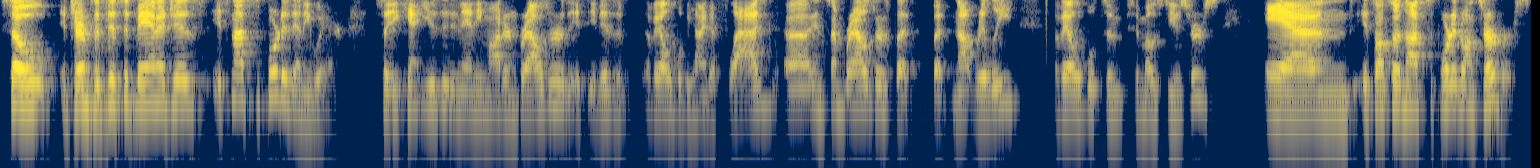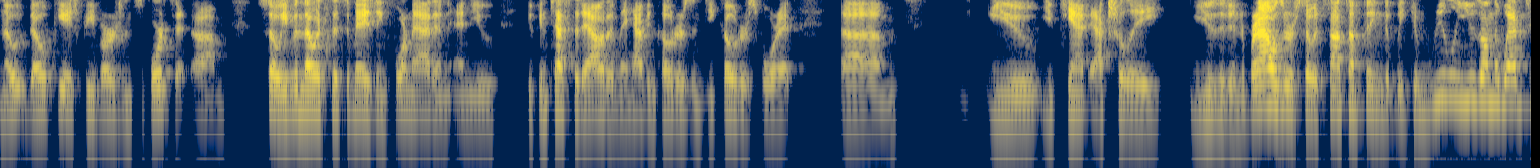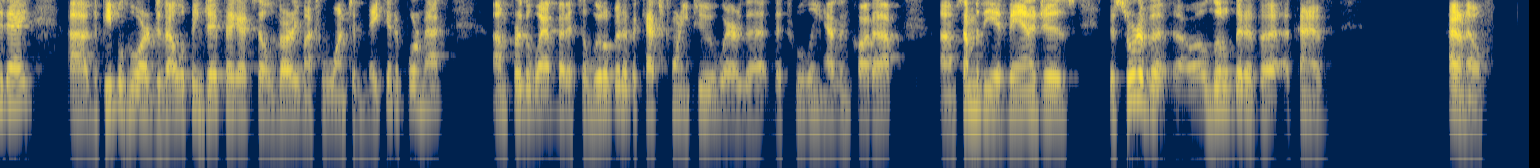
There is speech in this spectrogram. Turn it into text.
so in terms of disadvantages, it's not supported anywhere. So you can't use it in any modern browser. It, it is available behind a flag uh, in some browsers, but but not really available to, to most users. And it's also not supported on servers. No, no PHP version supports it. Um, so even though it's this amazing format and, and you you can test it out and they have encoders and decoders for it, um, you you can't actually use it in a browser. So it's not something that we can really use on the web today. Uh, the people who are developing JPEG XL very much want to make it a format um, for the web, but it's a little bit of a catch 22 where the, the tooling hasn't caught up. Um, some of the advantages, there's sort of a, a little bit of a, a, kind of, I don't know,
